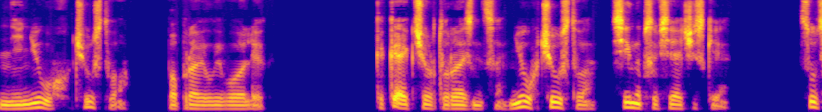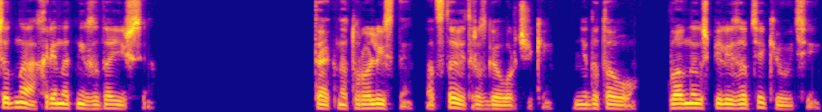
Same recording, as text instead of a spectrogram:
Не нюх, чувство, поправил его Олег. Какая к черту разница? Нюх, чувства, синапсы всяческие. Суть одна, хрен от них затаишься. Так, натуралисты, отставить разговорчики. Не до того. Главное, успели из аптеки уйти.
